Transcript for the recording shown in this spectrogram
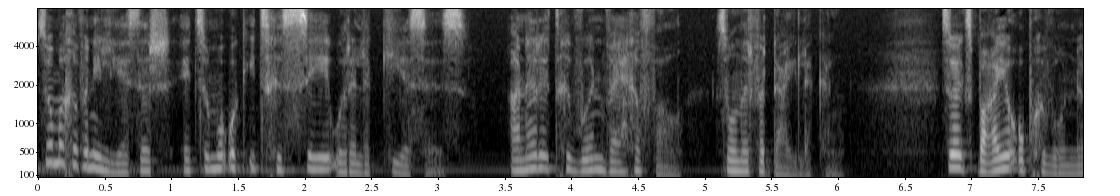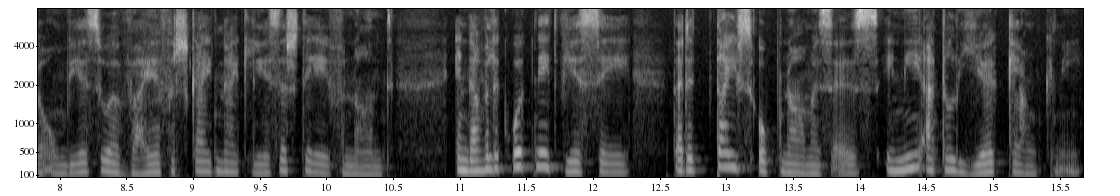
Sommige van die lesers het sommer ook iets gesê oor hulle keuses. Ander het gewoon weggeval sonder verduideliking. So ek's baie opgewonde om weer so 'n wye verskeidenheid lesers te hê vanaand. En dan wil ek ook net weer sê dat dit tuisopnames is en nie ateljee klank nie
